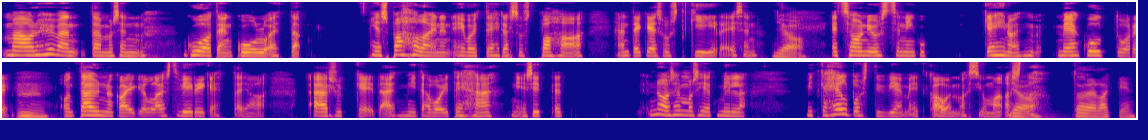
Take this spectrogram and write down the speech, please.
mä oon hyvän tämmöisen kuoten kuullut, että jos paholainen ei voi tehdä susta pahaa, hän tekee susta kiireisen. Joo. Et se on just se niinku keino, että meidän kulttuuri mm. on täynnä kaikenlaista virikettä ja ärsykkeitä, että mitä voi tehdä, niin sitten ne on semmoisia, että millä, mitkä helposti vie meitä kauemmaksi Jumalasta. Joo, todellakin.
